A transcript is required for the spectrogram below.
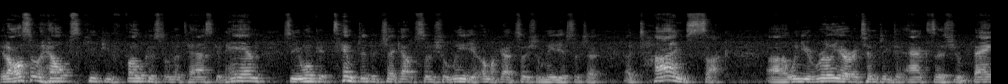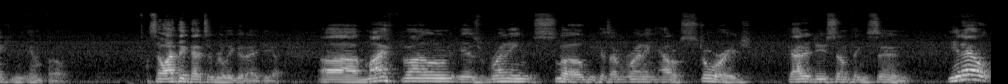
It also helps keep you focused on the task at hand so you won't get tempted to check out social media. Oh my god social media is such a, a time suck uh, when you really are attempting to access your banking info. So I think that's a really good idea. Uh, my phone is running slow because I'm running out of storage. Got to do something soon you know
